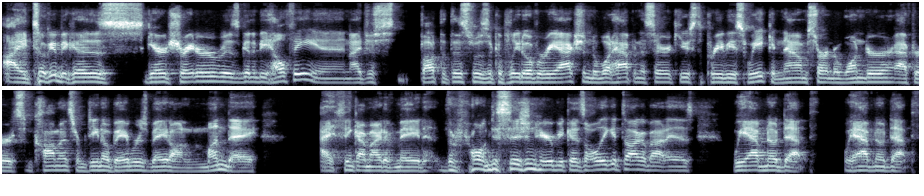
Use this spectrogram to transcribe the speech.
I took it because Garrett Shrader is going to be healthy. And I just thought that this was a complete overreaction to what happened to Syracuse the previous week. And now I'm starting to wonder after some comments from Dino Babers made on Monday, I think I might have made the wrong decision here because all he could talk about is we have no depth. We have no depth.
